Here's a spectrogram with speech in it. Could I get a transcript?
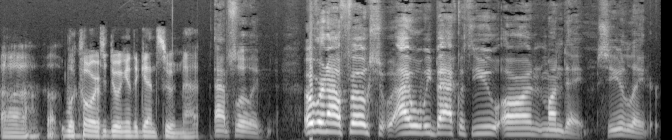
Uh, look forward to doing it again soon, Matt. Absolutely. Over now, folks. I will be back with you on Monday. See you later.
